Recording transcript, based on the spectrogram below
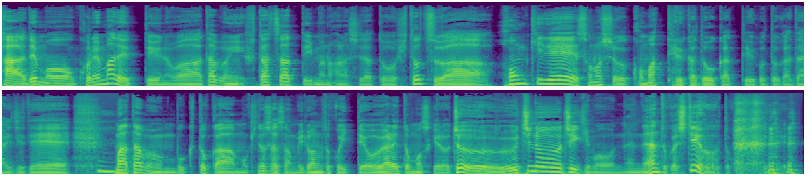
ああ、でも、これまでっていうのは多分2つあって今の話だと、1つは本気でその人が困ってるかどうかっていうことが大事で、まあ多分僕とかも木下さんもいろんなとこ行って言われると思うんですけど、ちょ、うちの地域もななんとかしてよとか言ってて、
